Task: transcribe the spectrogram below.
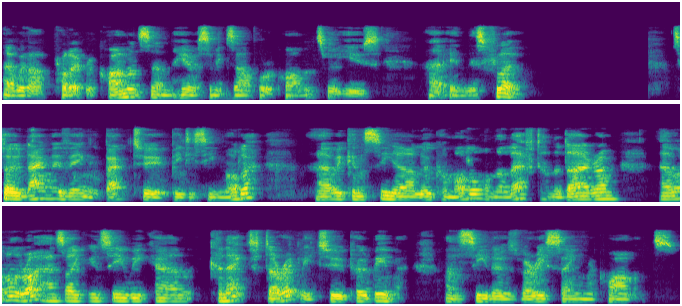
uh, with our product requirements. And here are some example requirements we'll use uh, in this flow. So now moving back to PTC Modeler, uh, we can see our local model on the left and the diagram. Uh, and on the right hand side, you can see we can connect directly to CodeBeamer and see those very same requirements.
